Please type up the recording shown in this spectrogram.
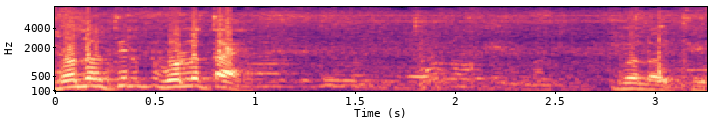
बोलवतील बोलत आहे. बोलवतील.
